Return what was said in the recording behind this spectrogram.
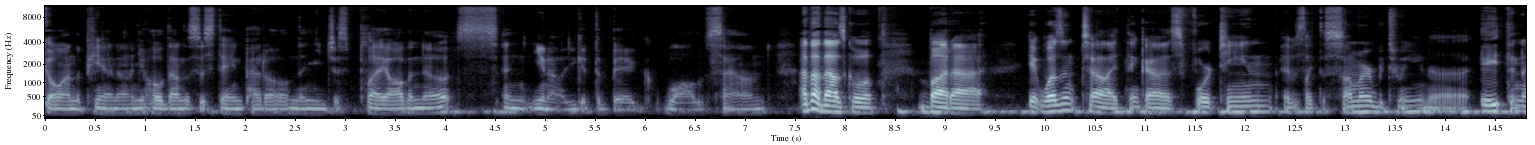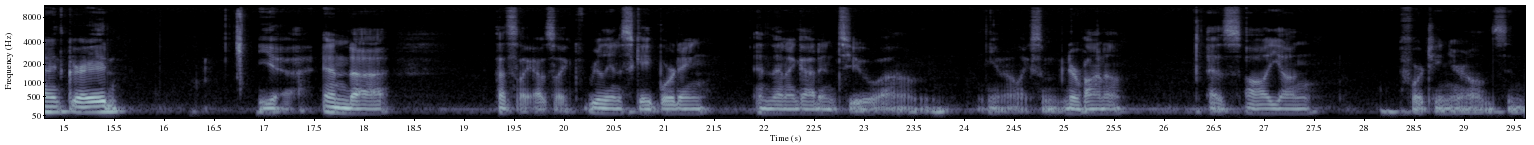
go on the piano and you hold down the sustain pedal and then you just play all the notes and you know you get the big wall of sound i thought that was cool but uh it wasn't till i think i was 14 it was like the summer between uh eighth and ninth grade yeah and uh that's like i was like really into skateboarding and then i got into um you know like some nirvana as all young 14 year olds in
